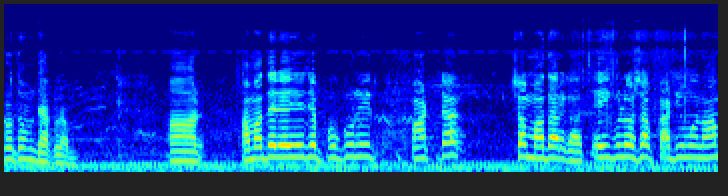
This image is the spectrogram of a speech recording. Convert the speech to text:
প্রথম দেখলাম। আর আমাদের এই যে পুকুরের পাটটা সব মাদার গাছ, এইগুলো সব কাটিমো নাম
